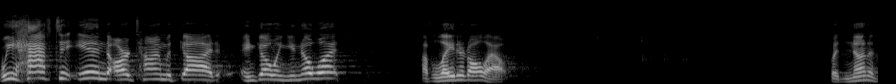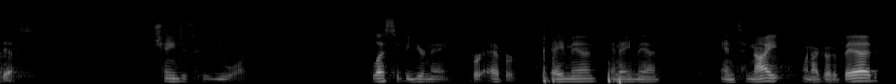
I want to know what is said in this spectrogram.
We have to end our time with God and going, you know what? I've laid it all out. But none of this changes who you are. Blessed be your name forever. Amen and amen. And tonight, when I go to bed,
